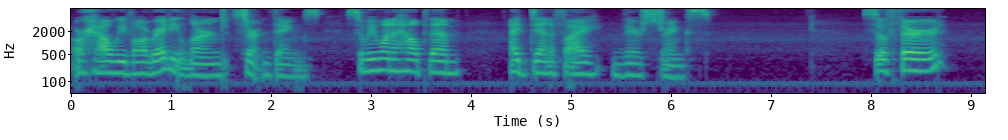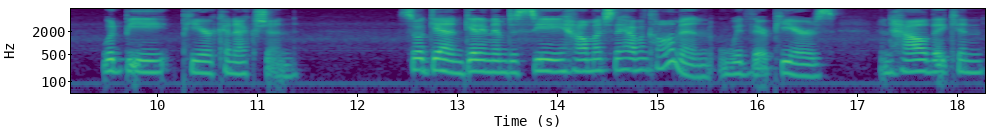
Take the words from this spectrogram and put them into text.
or how we've already learned certain things. So we want to help them identify their strengths. So, third would be peer connection. So, again, getting them to see how much they have in common with their peers and how they can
